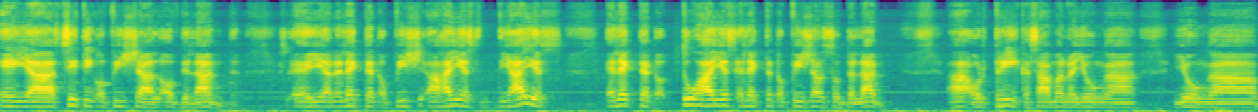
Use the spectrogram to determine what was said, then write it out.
a uh, sitting official of the land a, an elected official highest the highest elected two highest elected officials of the land uh, or three kasama na yung uh, yung uh,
